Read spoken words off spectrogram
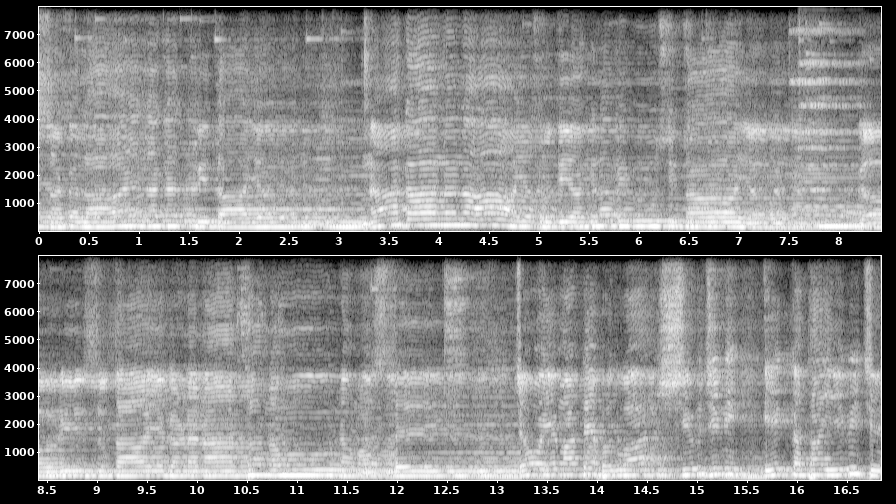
સકલાય જગત્પિતાય નાગાનનાય શ્રુતિયગ્ન વિભૂષિતાય ગૌરી સુતાય ગણનાથ નમો નમસ્તે જો એ માટે ભગવાન શિવજીની એક કથા એવી છે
